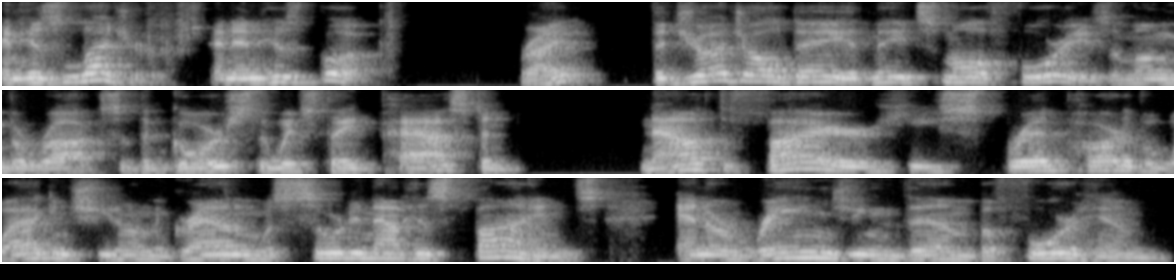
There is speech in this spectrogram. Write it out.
in his ledgers and in his book, right? The judge all day had made small forays among the rocks of the gorse through which they'd passed, and now at the fire he spread part of a wagon sheet on the ground and was sorting out his finds and arranging them before him.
